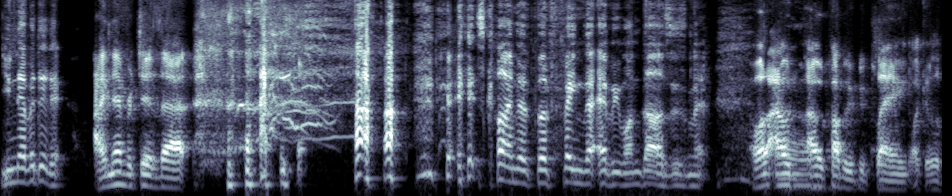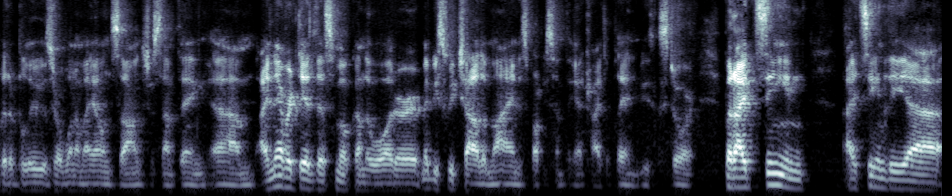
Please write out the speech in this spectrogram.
You never did it. I never did that. it's kind of the thing that everyone does, isn't it? Well, I would, I uh, would probably be playing like a little bit of blues or one of my own songs or something. Um, I never did the Smoke on the Water. Maybe Sweet Child of Mine is probably something I tried to play in the music store. But I'd seen, I'd seen the, uh,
